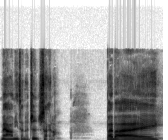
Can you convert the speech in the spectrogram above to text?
迈阿密站的正赛了，拜拜。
